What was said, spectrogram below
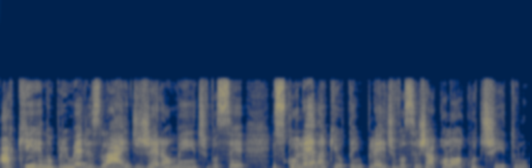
Aqui, no primeiro slide, geralmente, você, escolhendo aqui o template, você já coloca o título.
